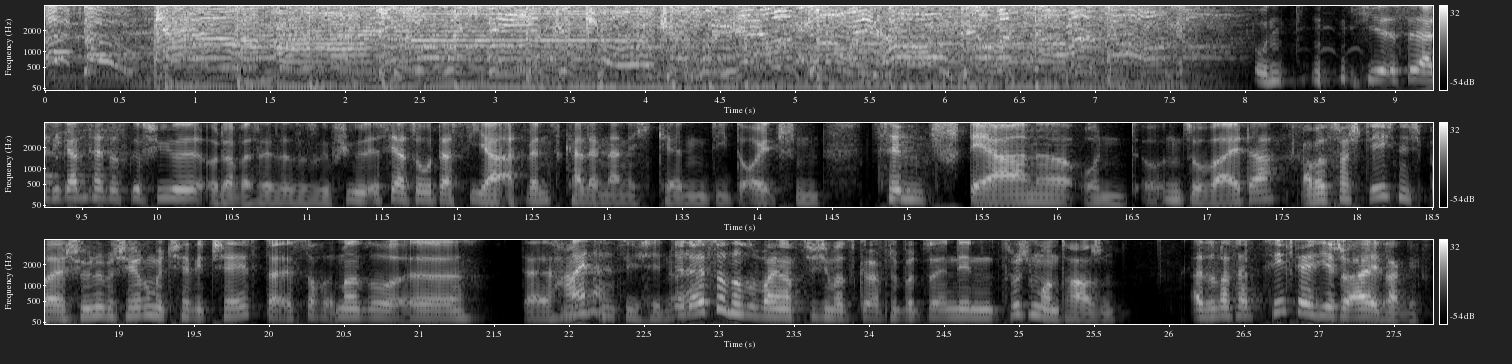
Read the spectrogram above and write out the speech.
let's go! Don't you wish und hier ist ja die ganze Zeit das Gefühl, oder was heißt das, das Gefühl, ist ja so, dass die ja Adventskalender nicht kennen, die deutschen Zimtsterne und, und so weiter. Aber das verstehe ich nicht. Bei Schöne Bescherung mit Chevy Chase, da ist doch immer so, äh, da haben Weihnachtstüchchen, Ja, da ist doch nur so Weihnachtstüchchen, was geöffnet wird, so in den Zwischenmontagen. Also was erzählt der hier schon? Ah, ich sag nichts.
